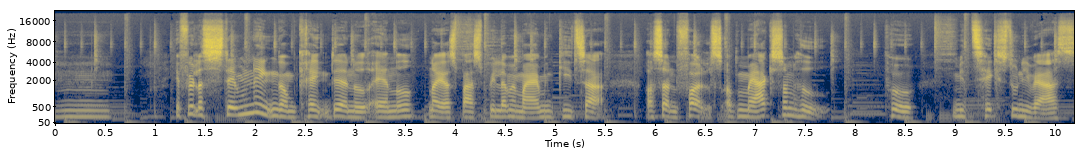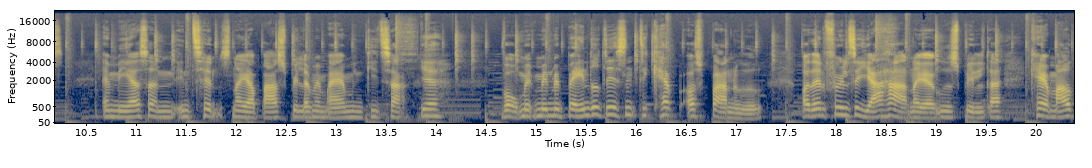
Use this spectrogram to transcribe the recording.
Mm. Jeg føler, stemningen omkring det er noget andet, når jeg bare spiller med mig og min guitar. Og sådan folks opmærksomhed på mit tekstunivers er mere sådan intens, når jeg bare spiller med mig og min guitar. Ja, Hvor, men, men med bandet, det, er sådan, det kan også bare noget. Og den følelse, jeg har, når jeg er ude at spille, der kan jeg meget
